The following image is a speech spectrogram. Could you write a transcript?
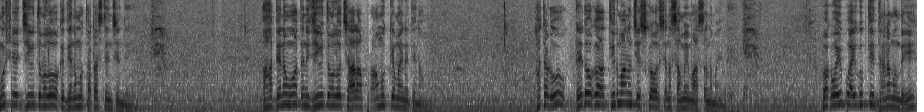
మోషే జీవితంలో ఒక దినము తటస్థించింది. ఆ దినము అతని జీవితంలో చాలా ప్రాముఖ్యమైన దినం. అతడు ఏదో ఒక తీర్మానం చేసుకోవాల్సిన సమయం ఆసన్నమైంది. ఒకవైపు ఐగుప్తి ధనం ఉంది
